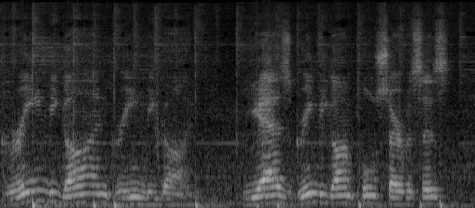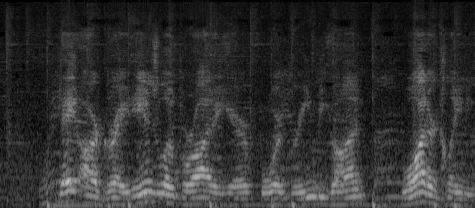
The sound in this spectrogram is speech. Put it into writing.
green be gone, green be gone. Yes, green be gone pool services. They are great. Angelo Perrotta here for Green Be Gone water cleaning.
